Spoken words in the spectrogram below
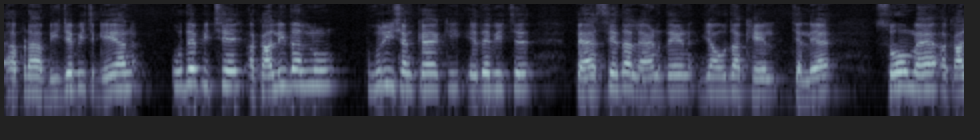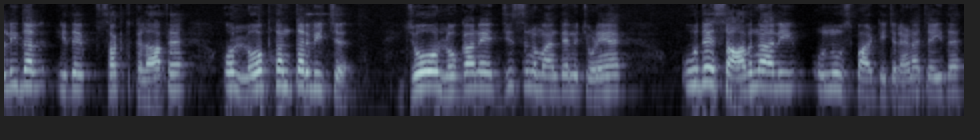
ਆਪਣਾ ਬੀਜੇਪੀ ਚ ਗਏ ਹਨ ਉਹਦੇ ਪਿੱਛੇ ਅਕਾਲੀ ਦਲ ਨੂੰ ਪੂਰੀ ਸ਼ੰਕਾ ਹੈ ਕਿ ਇਹਦੇ ਵਿੱਚ ਪੈਸੇ ਦਾ ਲੈਣ ਦੇਣ ਜਾਂ ਉਹਦਾ ਖੇਲ ਚੱਲਿਆ। ਸੋ ਮੈਂ ਅਕਾਲੀ ਦਲ ਇਹਦੇ ਸਖਤ ਖਿਲਾਫ ਹੈ। ਉਹ ਲੋਕਤੰਤਰ ਵਿੱਚ ਜੋ ਲੋਕਾਂ ਨੇ ਜਿਸ ਨੁਮਾਇੰਦੇ ਨੂੰ ਚੁਣਿਆ ਹੈ, ਉਹਦੇ ਹਿਸਾਬ ਨਾਲ ਹੀ ਉਹਨੂੰ ਉਸ ਪਾਰਟੀ 'ਚ ਰਹਿਣਾ ਚਾਹੀਦਾ ਹੈ।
